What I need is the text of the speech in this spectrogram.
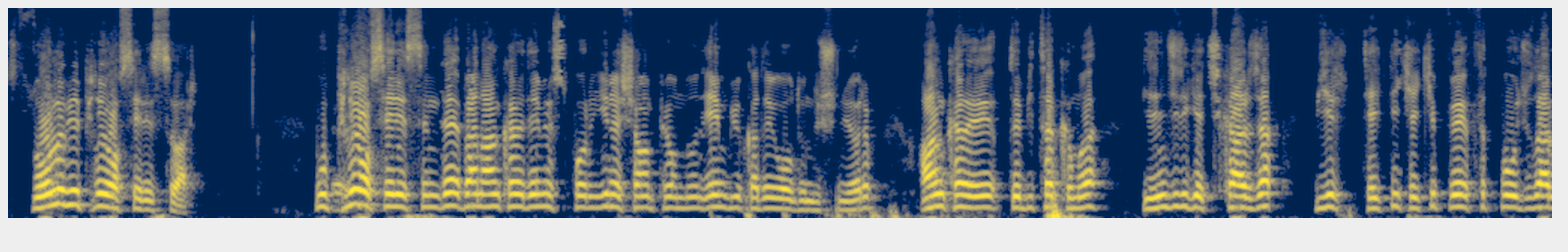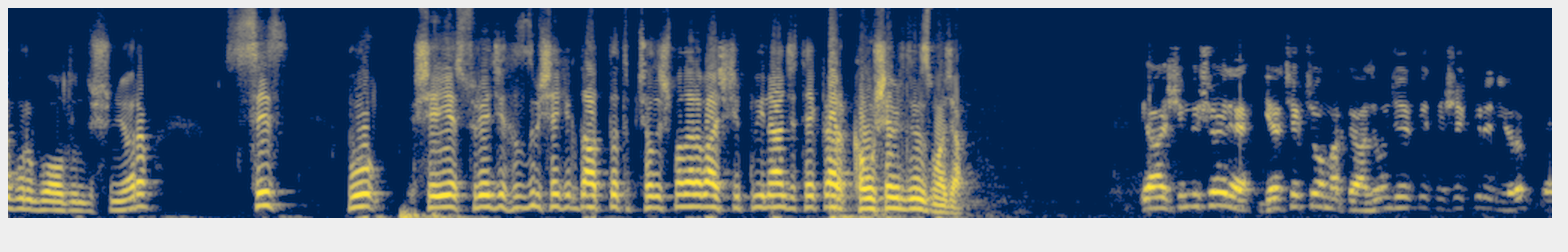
Zorlu bir playoff serisi var. Bu evet. playoff serisinde ben Ankara Demirspor'un yine şampiyonluğun en büyük adayı olduğunu düşünüyorum. Ankara'da bir takımı birinci lige çıkaracak bir teknik ekip ve futbolcular grubu olduğunu düşünüyorum. Siz bu şeye süreci hızlı bir şekilde atlatıp çalışmalara başlayıp bu inancı tekrar kavuşabildiniz mi hocam? Ya şimdi şöyle, gerçekçi olmak lazım. Öncelikle teşekkür ediyorum. Ee,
